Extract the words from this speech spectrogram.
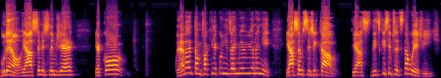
Bude no, já si myslím, že jako hele, tam fakt jako nic zajímavého není. Já jsem si říkal, já vždycky si představuješ, víš,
